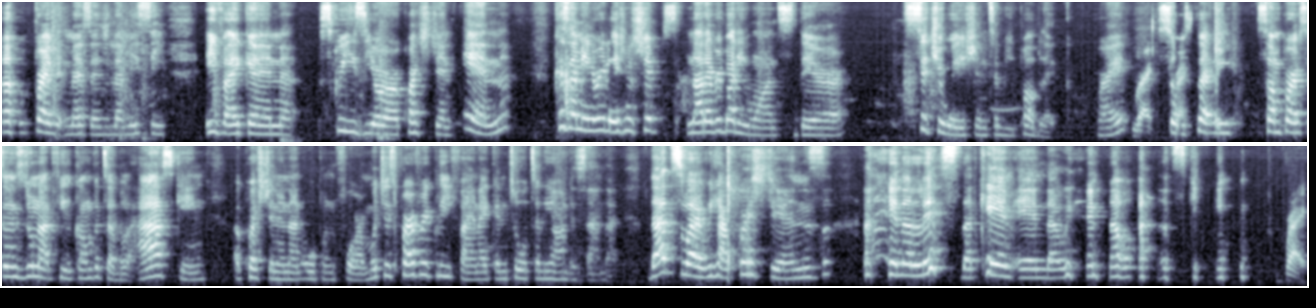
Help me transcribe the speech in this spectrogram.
a private message. Let me see if I can squeeze your question in because I mean, relationships, not everybody wants their situation to be public, right? Right. So right. certainly some persons do not feel comfortable asking a question in an open forum, which is perfectly fine. I can totally understand that. That's why we have questions in a list that came in that we are now asking. Right.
